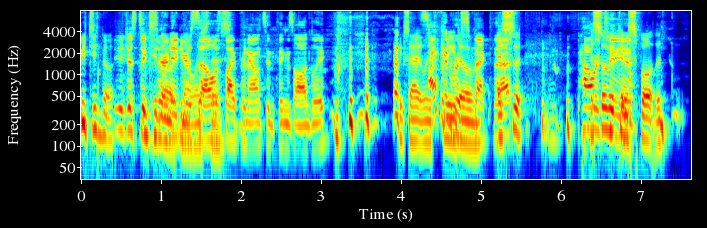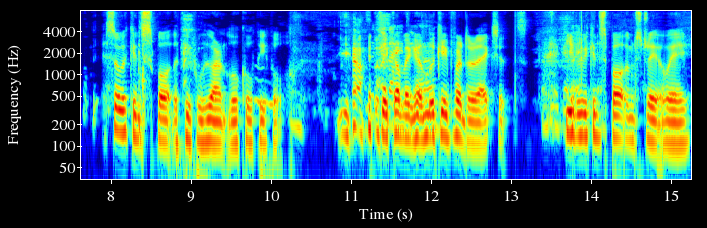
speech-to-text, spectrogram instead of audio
We do not. you're just we exerting yourselves this. by pronouncing things oddly. exactly. I can respect It's that. so, Power so to we can spot the. So we can spot the people who aren't local people. Yeah. That's They're good coming and looking for directions. That's a good You know, we can spot them straight away.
